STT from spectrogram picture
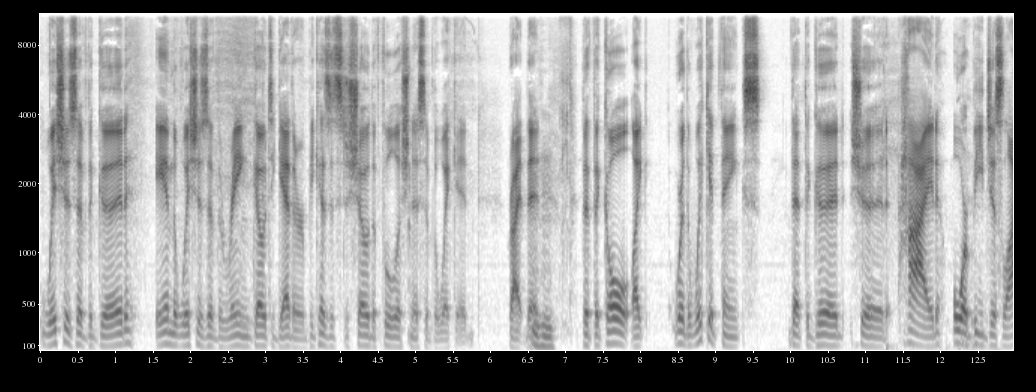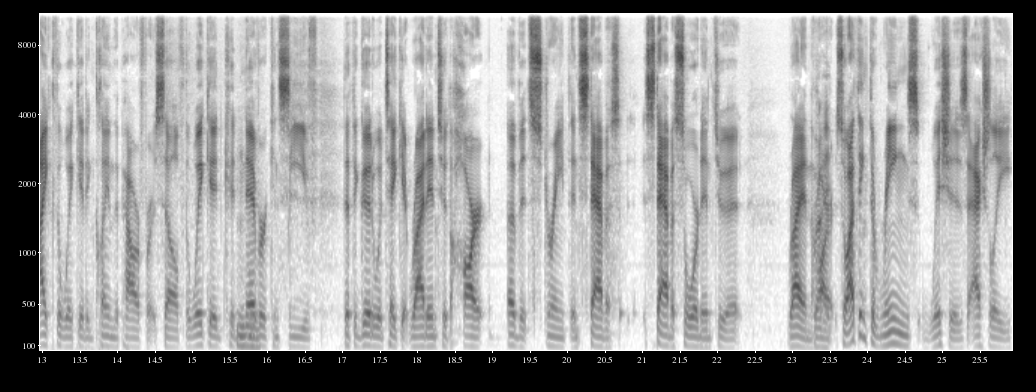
wishes of the good and the wishes of the ring go together because it's to show the foolishness of the wicked, right? That mm-hmm. that the goal like where the wicked thinks that the good should hide or be just like the wicked and claim the power for itself. The wicked could mm-hmm. never conceive that the good would take it right into the heart of its strength and stab a, stab a sword into it right in the right. heart. So I think the ring's wishes actually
